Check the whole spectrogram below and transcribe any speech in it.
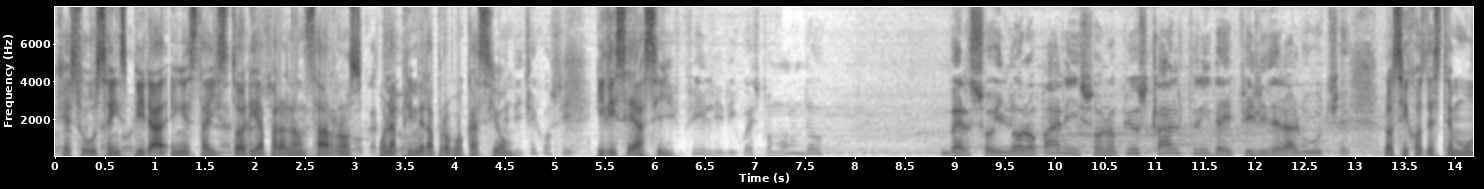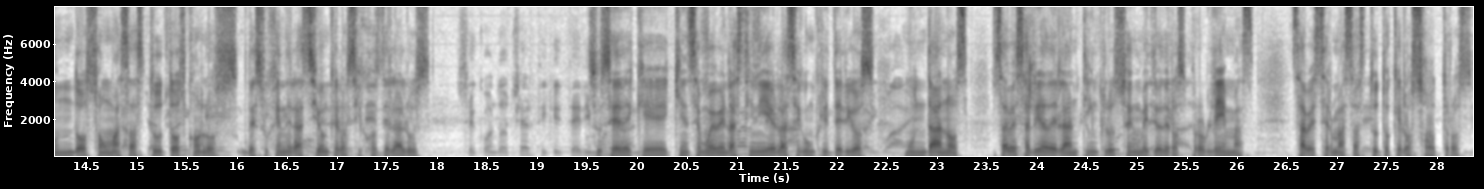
Jesús se inspira en esta historia para lanzarnos una primera provocación y dice así, los hijos de este mundo son más astutos con los de su generación que los hijos de la luz. Sucede que quien se mueve en las tinieblas según criterios mundanos sabe salir adelante incluso en medio de los problemas, sabe ser más astuto que los otros.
